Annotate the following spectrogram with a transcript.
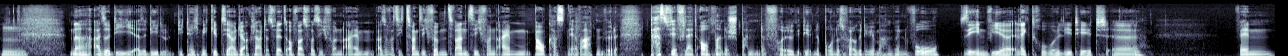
Mhm. Ne? Also die, also die, die Technik gibt es ja und ja klar, das wäre jetzt auch was, was ich von einem, also was ich 2025 von einem Baukasten erwarten würde. Das wäre vielleicht auch mal eine spannende Folge, die, eine Bonusfolge, die wir machen können. Wo sehen wir Elektromobilität, äh, Ja. wenn,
